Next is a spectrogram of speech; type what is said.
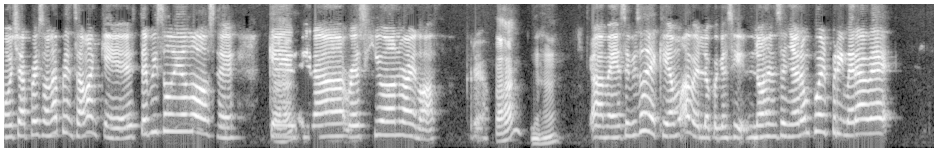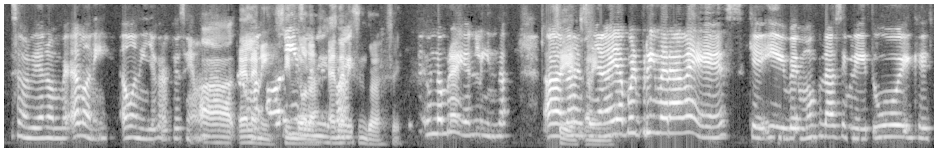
muchas personas pensaban que este episodio 12, que era Rescue on Ryloth, creo. Ajá. A mí ese episodio es que íbamos a verlo, porque si nos enseñaron por primera vez se me olvidó el nombre, Eleni, Eleni yo creo que se llama. Ah, Eleni, sin duda, Eleni sin duda, sí. Un nombre bien lindo. Ah, nos enseñan a ella por primera vez que, y vemos la similitud y que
